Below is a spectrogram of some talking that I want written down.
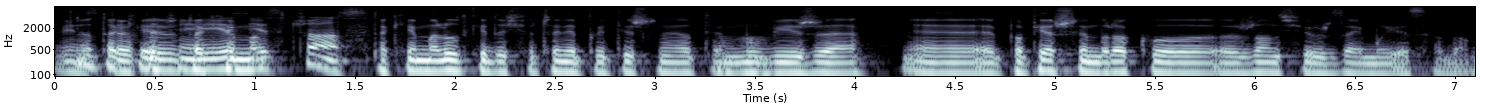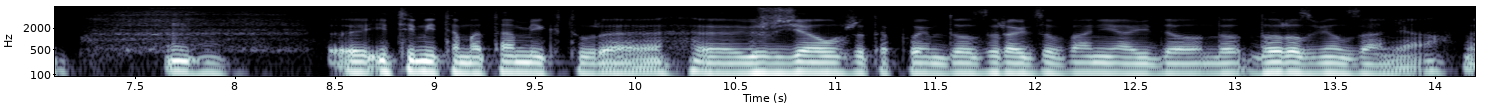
więc no, takie, takie jest, jest, czas. Takie malutkie doświadczenie polityczne o tym mhm. mówi, że e, po pierwszym roku rząd się już zajmuje sobą. Mhm i tymi tematami, które e, już wziął, że tak powiem, do zrealizowania i do, do, do rozwiązania. E,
